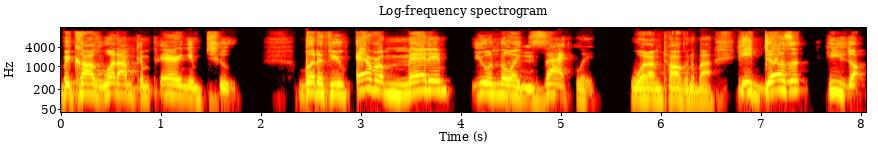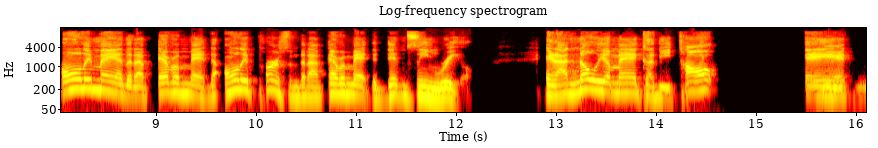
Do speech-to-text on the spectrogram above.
because what I'm comparing him to. But if you've ever met him, you'll know Mm-hmm. exactly what I'm talking about. He doesn't. He's the only man that I've ever met, the only person that I've ever met that didn't seem real. And I know him, man, because he talked and Mm-hmm.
